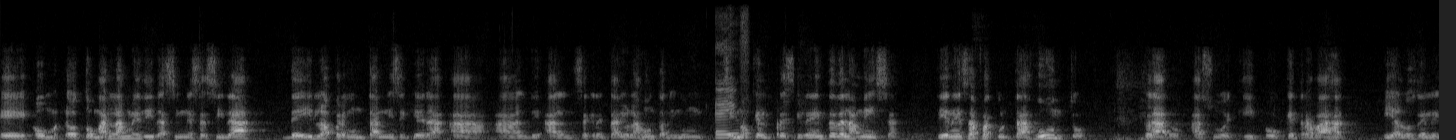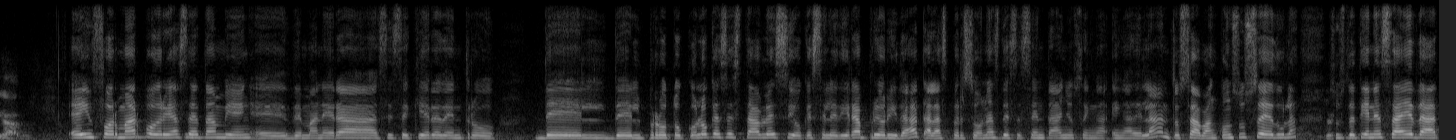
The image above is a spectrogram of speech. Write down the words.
eh, o, tomar las medidas sin necesidad de irlo a preguntar ni siquiera al, secretario de la Junta, ningún, sino que el presidente de la misa tiene esa facultad junto claro, a su equipo que trabaja y a los delegados. E informar podría ser también eh, de manera, si se quiere, dentro del, del, protocolo que se estableció, que se le diera prioridad a las personas de 60 años en, en adelante. O sea, van con su cédula, si usted tiene esa edad,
